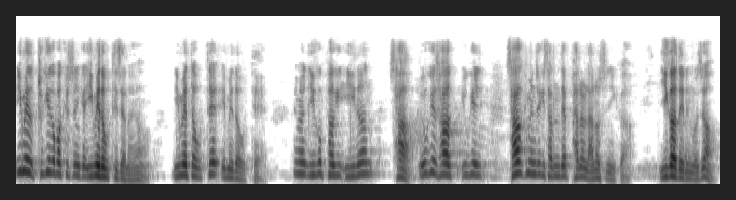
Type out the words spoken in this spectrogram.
2m 두 개가 바뀌었으니까 2m 후퇴잖아요. 2m 후퇴 2m 후퇴. 그러면 2 곱하기 2는 4 요게 4 요게 사각 면적이 4인데 반을 나눴으니까 2가 되는 거죠.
